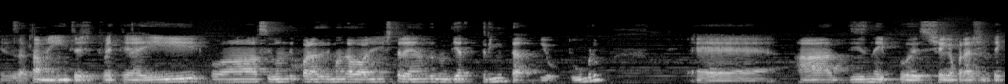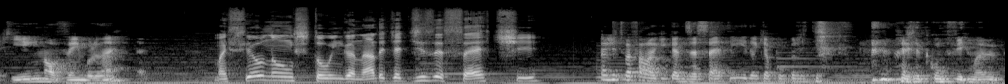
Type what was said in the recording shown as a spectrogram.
Exatamente, a gente vai ter aí a segunda temporada de Mandalorian estreando no dia 30 de outubro. É, a Disney Plus chega pra gente aqui em novembro, né? Mas se eu não estou enganado, é dia 17. A gente vai falar aqui que é 17 e daqui a pouco a gente, a gente confirma.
